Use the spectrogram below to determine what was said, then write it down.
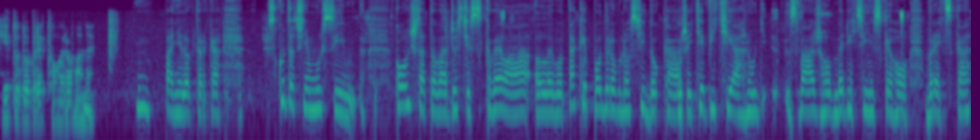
je to dobre tolerované. Hm, pani doktorka, skutočne musím konštatovať, že ste skvelá, lebo také podrobnosti dokážete vytiahnuť z vášho medicínskeho vrecka,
